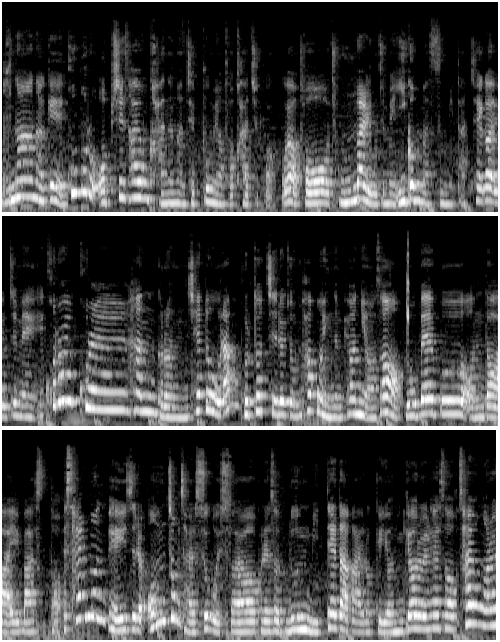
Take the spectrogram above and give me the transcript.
무난하게 호불호 없이 사용 가능한 제품이어서 가지고 왔고요. 저 정말 요즘에 이것만 씁니다. 제가 요즘에 코랄코랄한 그런 섀도우랑 볼터치를 좀 하고 있는 편이어서 로베브 under eye master salmon beige를 엄청 잘 쓰고 있어요. 그래서 눈 밑에다가 이렇게 연결을 해서 사용을 할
